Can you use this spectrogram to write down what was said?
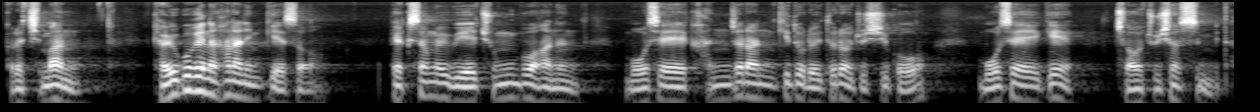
그렇지만 결국에는 하나님께서 백성을 위해 중보하는 모세의 간절한 기도를 들어주시고 모세에게 져 주셨습니다.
